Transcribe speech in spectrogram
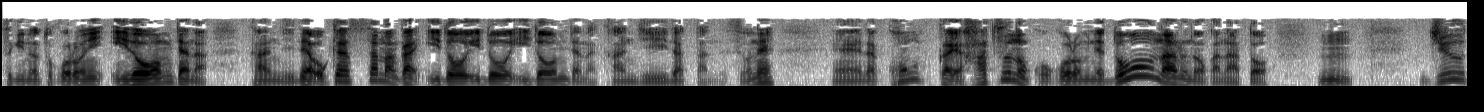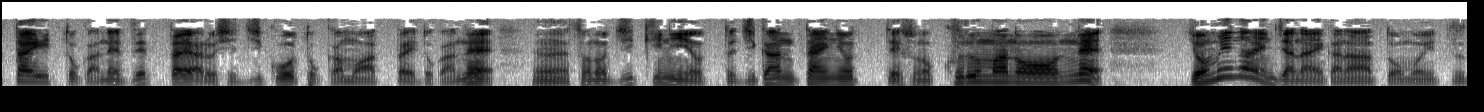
次のところに移動みたいな感じで、お客様が移動、移動、移動みたいな感じだったんですよね。えー、だ今回初の試みでどうなるのかなと。うん。渋滞とかね、絶対あるし、事故とかもあったりとかね、うん、その時期によって、時間帯によって、その車のね、読めないんじゃないかなと思いつ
